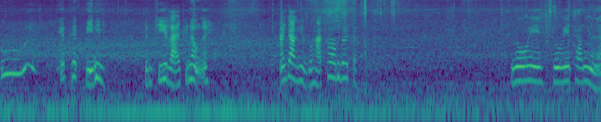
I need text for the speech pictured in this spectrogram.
อุ้ยเก็บเพชรปีนี่เป็นที่หลายพี่น้องเอ้ยอะอยากเห็นกูหาทองด้วยจ้ะโนเวโนเวทางเหนือ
